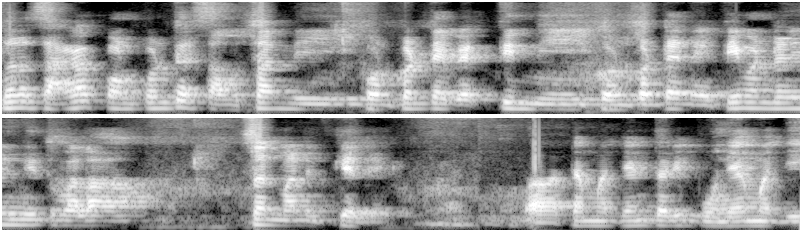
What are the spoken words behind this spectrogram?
जरा सांगा कोणकोणत्या संस्थांनी कोणकोणत्या व्यक्तींनी कोणकोणत्या नेते मंडळींनी तुम्हाला सन्मानित केले. आता मध्यंतरी पुण्यामध्ये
